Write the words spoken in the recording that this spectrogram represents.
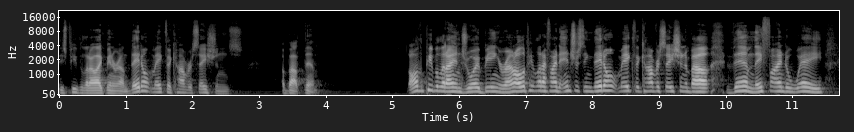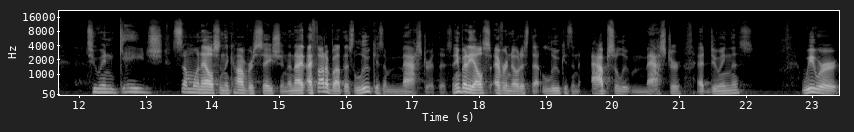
These people that I like being around, they don't make the conversations about them all the people that I enjoy being around, all the people that I find interesting, they don't make the conversation about them. They find a way to engage someone else in the conversation. And I, I, thought about this. Luke is a master at this. Anybody else ever noticed that Luke is an absolute master at doing this? We were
